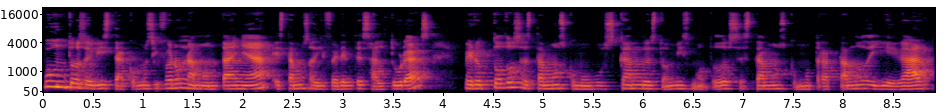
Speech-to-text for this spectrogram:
puntos de vista, como si fuera una montaña, estamos a diferentes alturas, pero todos estamos como buscando esto mismo, todos estamos como tratando de llegar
